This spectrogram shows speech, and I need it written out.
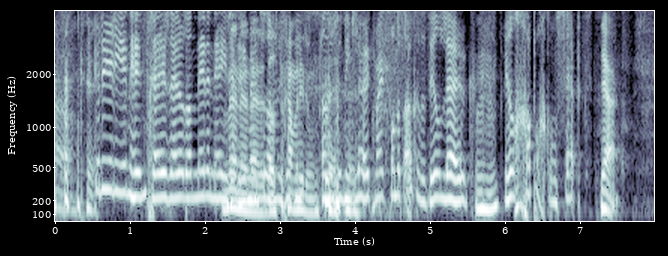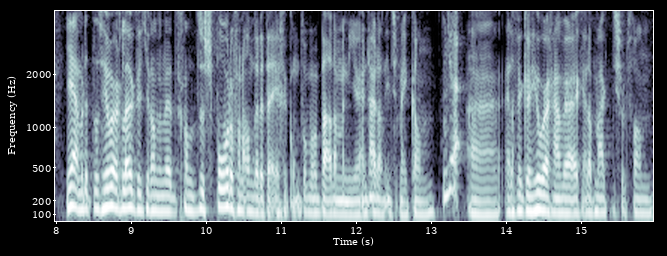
Kunnen jullie een hint geven? Zeiden we dan nee, nee, nee. Zeiden nee, die nee, dat dan, is gaan het we niet, niet doen. dan is het niet leuk. Maar ik vond het ook altijd heel leuk. Mhm. Heel grappig concept. Ja. Ja, maar dat is heel erg leuk dat je dan inderdaad gewoon de sporen van anderen tegenkomt op een bepaalde manier en daar dan iets mee kan. Ja, Uh, en dat vind ik er heel erg aan werken. En dat maakt die soort van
